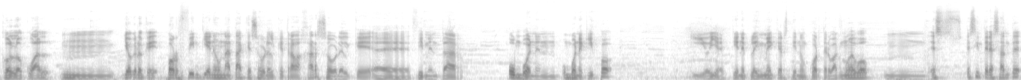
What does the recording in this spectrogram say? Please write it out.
Con lo cual, mm, yo creo que por fin tiene un ataque sobre el que trabajar, sobre el que eh, cimentar un buen, en- un buen equipo. Y oye, tiene playmakers, tiene un quarterback nuevo. mm, es, es interesante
